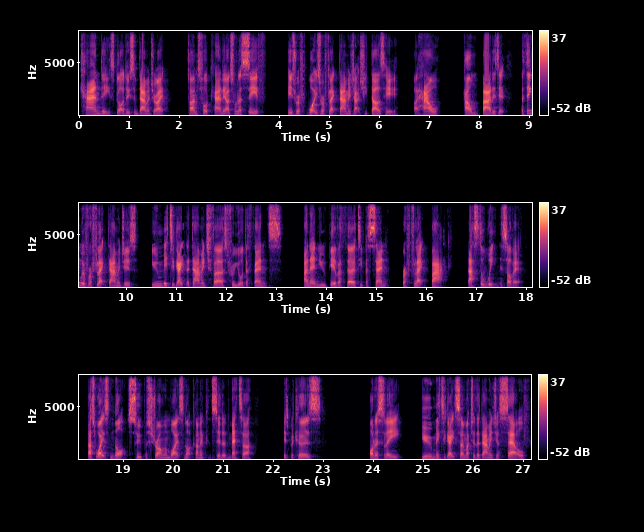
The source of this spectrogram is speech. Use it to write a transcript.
Candy's got to do some damage, right? Times four Candy. I just want to see if his what his reflect damage actually does here. Like how how bad is it? The thing with reflect damage is you mitigate the damage first through your defense, and then you give a 30% reflect back. That's the weakness of it. That's why it's not super strong and why it's not kind of considered meta, is because honestly, you mitigate so much of the damage yourself.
